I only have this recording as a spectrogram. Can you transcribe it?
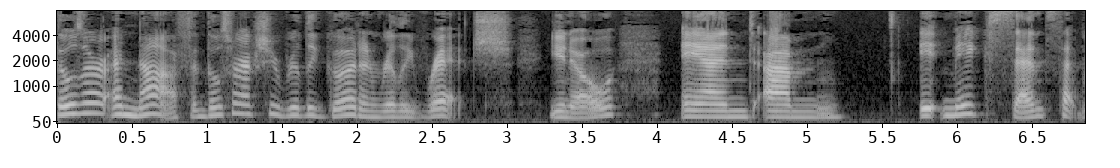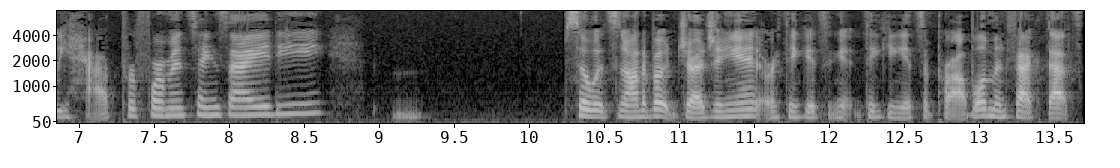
those are enough. And those are actually really good and really rich, you know? And, um, it makes sense that we have performance anxiety. So it's not about judging it or think it's thinking it's a problem. In fact that's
